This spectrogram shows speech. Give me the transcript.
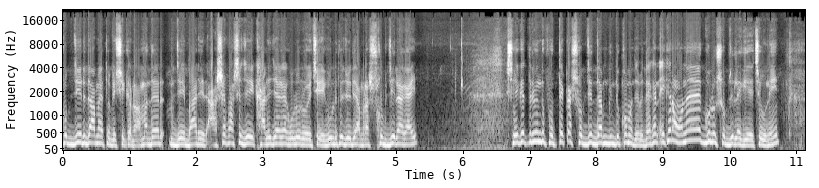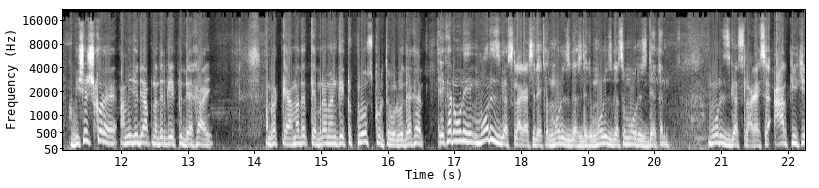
সবজির দাম এত বেশি কেন? আমাদের যে বাড়ির আশেপাশে যে খালি জায়গাগুলো রয়েছে, এগুলোতে যদি আমরা সবজি লাগাই, সেক্ষেত্রে কিন্তু প্রত্যেকটা সবজির দাম কিন্তু কমে যাবে। দেখেন, এখানে অনেকগুলো সবজি লাগিয়েছে উনি। বিশেষ করে আমি যদি আপনাদেরকে একটু দেখাই, আমরা আমাদের ক্যামেরাম্যানকে একটু ক্লোজ করতে বলব। দেখেন, এখানে উনি মরিচ গাছ লাগাইছে, দেখেন, মরিচ গাছ, দেখেন, মরিচ গাছে মরিচ, দেখেন, মরিচ গাছ লাগাইছে। আর কি কি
